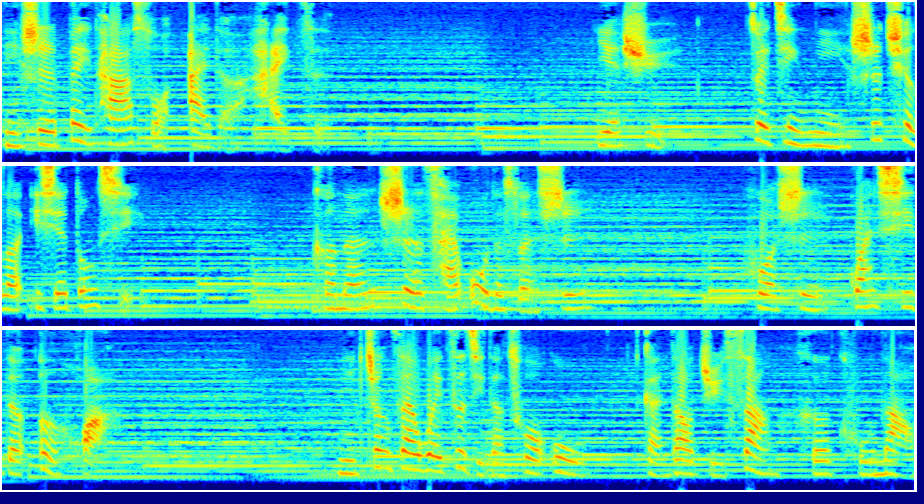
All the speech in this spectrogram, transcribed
你是被他所爱的孩子。也许最近你失去了一些东西。可能是财务的损失，或是关系的恶化。你正在为自己的错误感到沮丧和苦恼。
